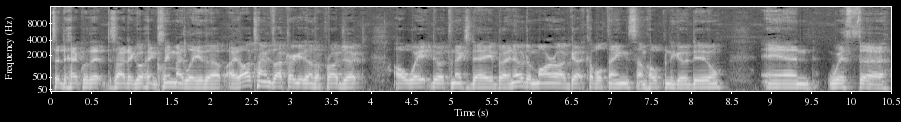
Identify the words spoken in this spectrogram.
said to heck with it. Decided to go ahead and clean my lathe up. I, a lot of times after I get done with a project, I'll wait, do it the next day. But I know tomorrow I've got a couple things I'm hoping to go do. And with the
